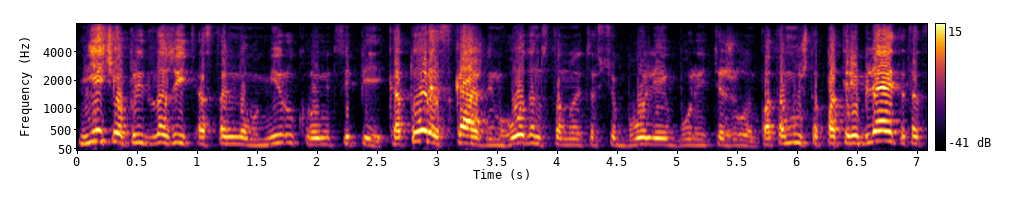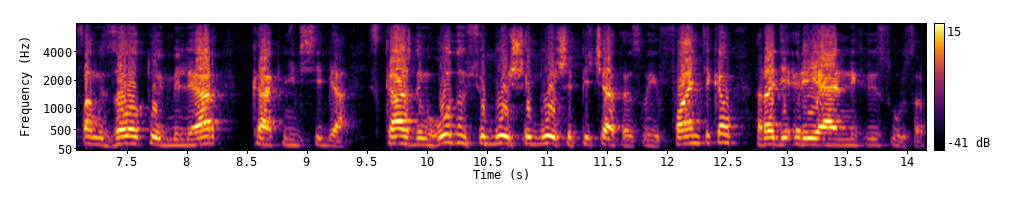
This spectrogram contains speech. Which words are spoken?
нечего предложить остальному миру, кроме цепей, которые с каждым годом становятся все более и более тяжелым, потому что потребляет этот самый золотой миллиард как не в себя. С каждым годом все больше и больше печатают своих фантиков ради реальных ресурсов.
